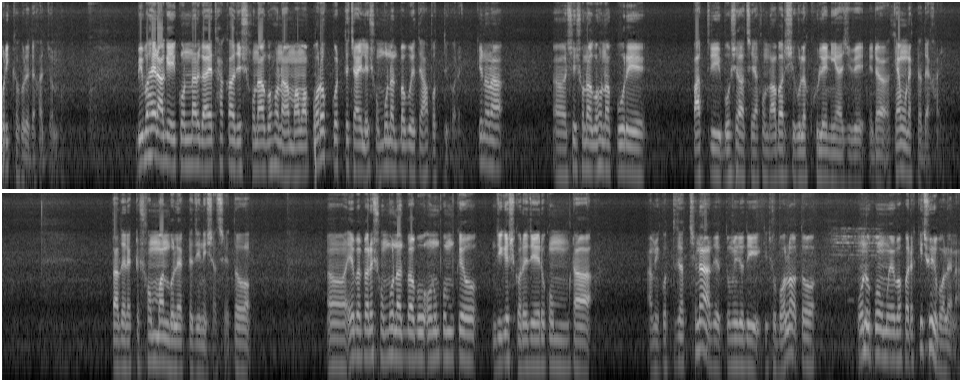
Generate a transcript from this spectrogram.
পরীক্ষা করে দেখার জন্য। বিবাহের আগে কন্যার গায়ে থাকা যে সোনা গহনা মামা পরখ করতে চাইলে শম্ভুনাথ বাবু এতে আপত্তি করে। কেননা সেই সোনা গহনা পরে পাত্রী বসে আছে, এখন আবার সেগুলো খুলে নিয়ে আসবে, এটা কেমন একটা দেখায়। তাদের একটা সম্মান বলে একটা জিনিস আছে। তো এ ব্যাপারে শম্ভুনাথ বাবু অনুপমকেও জিজ্ঞেস করে যে এরকমটা আমি করতে চাচ্ছি না, যে তুমি যদি কিছু বলো, তো অনুপম এ ব্যাপারে কিছুই বলে না।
